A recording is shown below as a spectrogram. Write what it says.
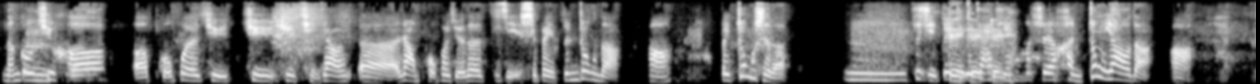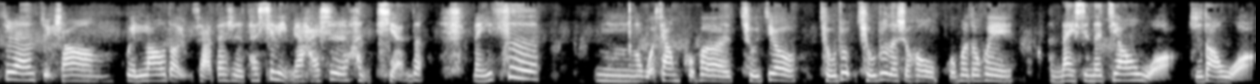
能够去和呃婆婆去去去请教，呃让婆婆觉得自己是被尊重的啊，被重视的，嗯，自己对这个家庭是很重要的啊。虽然嘴上会唠叨一下，但是她心里面还是很甜的。每一次，嗯，我向婆婆求救、求助、求助的时候，婆婆都会。很耐心的教我，指导我。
